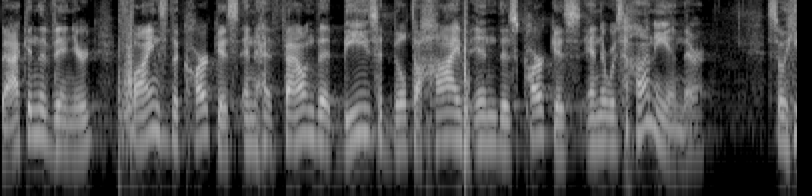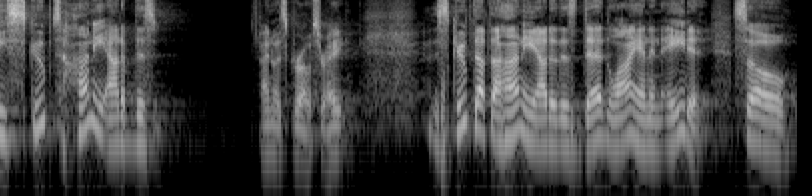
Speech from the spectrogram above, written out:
back in the vineyard, finds the carcass, and had found that bees had built a hive in this carcass, and there was honey in there. So he scooped honey out of this. I know it's gross, right? He scooped up the honey out of this dead lion and ate it. So,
